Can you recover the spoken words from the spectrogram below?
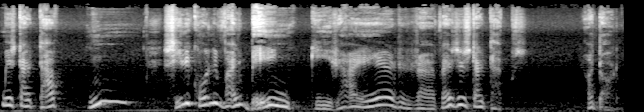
uma startup. Hum, Silicon Valley Bank, já era. Faz startups. Adoro.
